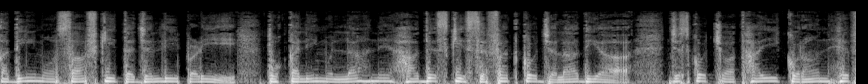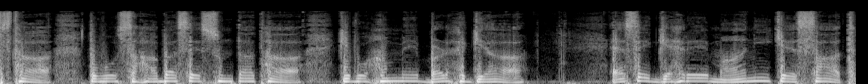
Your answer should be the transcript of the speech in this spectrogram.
कदीम और साफ़ की तजल्ली पड़ी तो कलीमुल्लाह ने हादिस की सिफत को जला दिया, जिसको चौथाई कुरान हिफ्स था। तो वो सहाबा से सुनता था कि वो हम में बढ़ गया। ऐसे गहरे मानी के साथ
